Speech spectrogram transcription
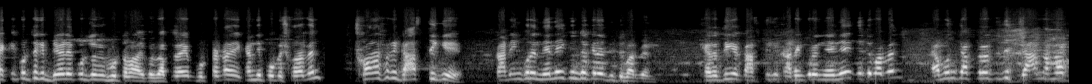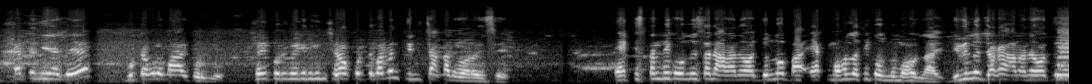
এক একর থেকে দেড় একর জমি ভুট্টা মালাই করবে। আপনারা ভুট্টাটা এখান দিয়ে প্রবেশ করাবেন। সরাসরি গাছ থেকে কাটিং করে নেনেই কিন্তু এখানে দিতে পারবেন। খেতে থেকে গাছ থেকে কাটিং করে নিয়ে দিতে পারবেন। এমনকি আপনারা যদি চান আমরা খেতে নিয়ে যেয়ে ভুট্টাগুলো মালাই করব। সেই পরিবেশে কিন্তু সেটাও করতে পারবেন, কিন্তু চাকা দেওয়া রয়েছে। এক স্থান থেকে অন্য স্থানে আনা নেওয়ার জন্য বা এক মহল্লা থেকে অন্য মহল্লায় বিভিন্ন জায়গায় আনা নেওয়ার জন্য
